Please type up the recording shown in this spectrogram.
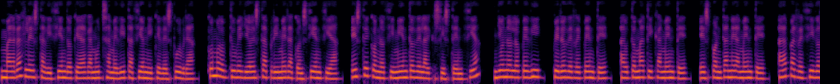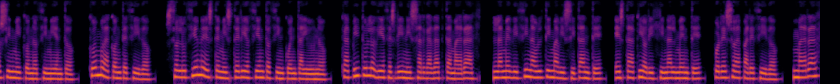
Maharaj le está diciendo que haga mucha meditación y que descubra, ¿cómo obtuve yo esta primera conciencia, este conocimiento de la existencia? Yo no lo pedí, pero de repente, automáticamente, espontáneamente, ha aparecido sin mi conocimiento. ¿Cómo ha acontecido? Solucione este misterio 151. Capítulo 10 Srini Sargadatta Maharaj, la medicina última visitante, está aquí originalmente, por eso ha aparecido. Maharaj,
